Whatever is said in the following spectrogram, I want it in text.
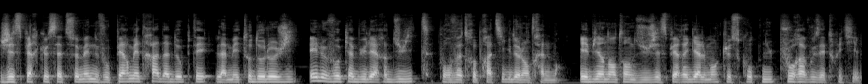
J'espère que cette semaine vous permettra d'adopter la méthodologie et le vocabulaire du HIT pour votre pratique de l'entraînement. Et bien entendu, j'espère également que ce contenu pourra vous être utile.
